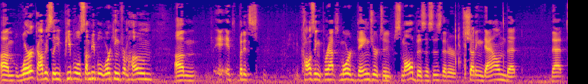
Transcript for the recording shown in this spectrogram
um, work. Obviously, people, some people working from home. Um, it, it, but it's causing perhaps more danger to small businesses that are shutting down. That that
